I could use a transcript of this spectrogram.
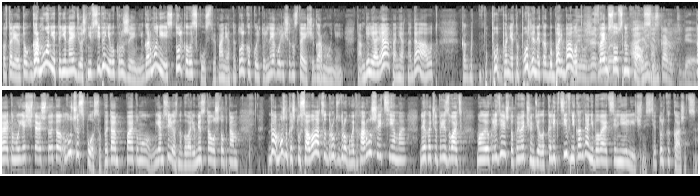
повторяю, то гармонии ты не найдешь ни в себе, ни в окружении. Гармония есть только в искусстве, понятно, только в культуре. Но я говорю еще настоящей гармонии. Там ля-ля, понятно, да, а вот как бы, по, понятно, подлинная как бы борьба ну, вот с твоим бы, собственным а хаосом. люди скажут тебе. Поэтому я считаю, что это лучший способ. Это, поэтому я вам серьезно говорю, вместо того, чтобы там да, можно, конечно, тусоваться друг с другом, это хорошая тема, но я хочу призвать молодых людей, что, понимаете, в чем дело, коллектив никогда не бывает сильнее личности, это только кажется.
